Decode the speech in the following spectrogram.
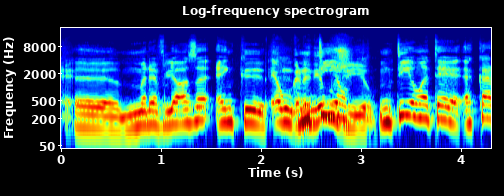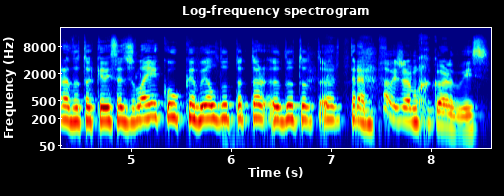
eh, maravilhosa em que É um grande metiam, elogio. metiam até a cara do Dr. Cabeça de Geleia com o cabelo do Dr. do Dr. Trump. Ah, eu já me recordo disso.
